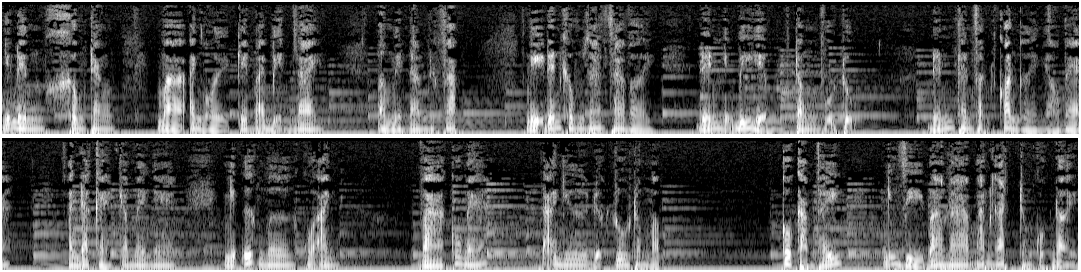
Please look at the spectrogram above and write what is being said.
Những đêm không trăng Mà anh ngồi trên bãi biển Nai Ở miền nam nước Pháp, Nghĩ đến không gian xa vời Đến những bí hiểm trong vũ trụ Đến thân phận con người nhỏ bé anh đã kể cho Mây nghe những ước mơ của anh và cô bé đã như được ru trong mộng. Cô cảm thấy những gì bao la bát ngát trong cuộc đời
